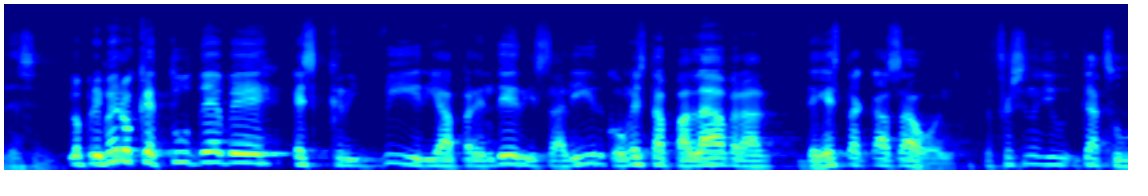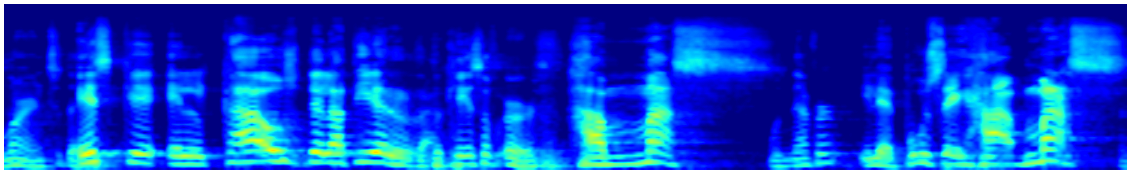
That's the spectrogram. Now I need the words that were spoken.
Listen. Lo primero que tú debes escribir y aprender y salir con esta palabra de esta casa hoy The first thing you got to learn today es que el caos de la tierra the chaos of earth jamás, would never, y le puse jamás,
